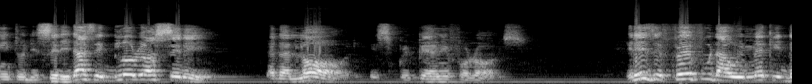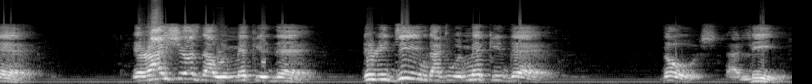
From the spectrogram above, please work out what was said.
into the city. That's a glorious city that the Lord is preparing for us. It is the faithful that will make it there, the righteous that will make it there, the redeemed that will make it there, those that live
